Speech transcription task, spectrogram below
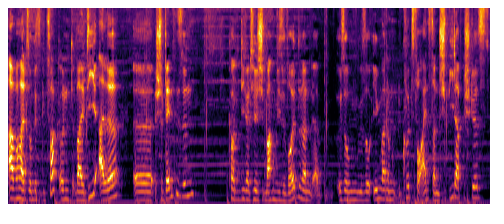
haben wir halt so ein bisschen gezockt und weil die alle äh, Studenten sind, konnten die natürlich machen, wie sie wollten. Und dann äh, so, so irgendwann um, kurz vor eins dann das Spiel abgestürzt.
